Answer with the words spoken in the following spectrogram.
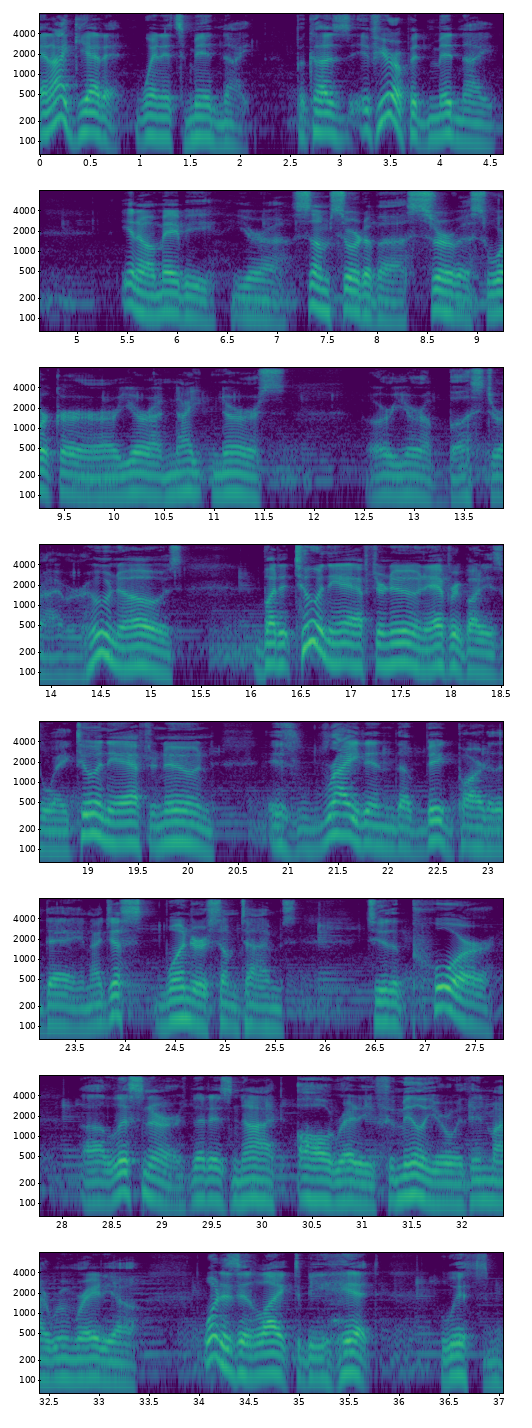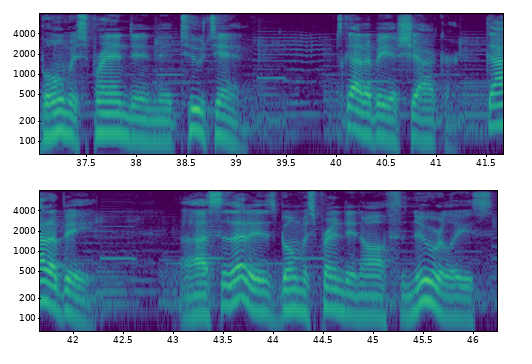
And I get it when it's midnight. Because if you're up at midnight, you know, maybe you're a, some sort of a service worker or you're a night nurse or you're a bus driver. Who knows? But at two in the afternoon, everybody's awake. Two in the afternoon is right in the big part of the day. And I just wonder sometimes to the poor uh, listener that is not already familiar with In My Room Radio, what is it like to be hit with Bomis Prendin at 210? It's gotta be a shocker. Gotta be. Uh, so that is Bomis Prendin off the new release.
